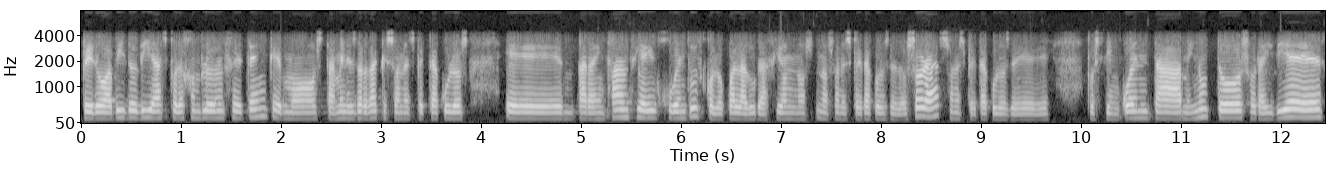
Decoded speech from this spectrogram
Pero ha habido días, por ejemplo, en FETEN, que hemos, también es verdad que son espectáculos eh, para infancia y juventud, con lo cual la duración no, no son espectáculos de dos horas, son espectáculos de pues 50 minutos, hora y diez,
